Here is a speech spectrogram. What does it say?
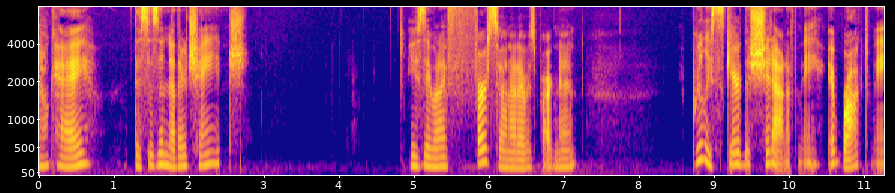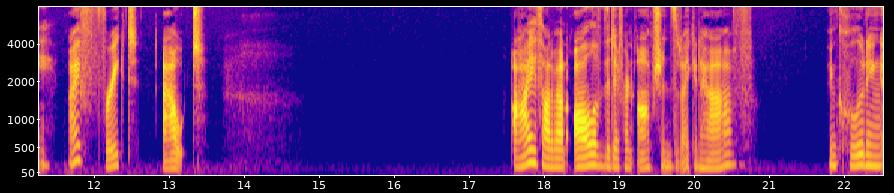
okay, this is another change. You see, when I first found out I was pregnant, it really scared the shit out of me. It rocked me. I freaked out. I thought about all of the different options that I could have, including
